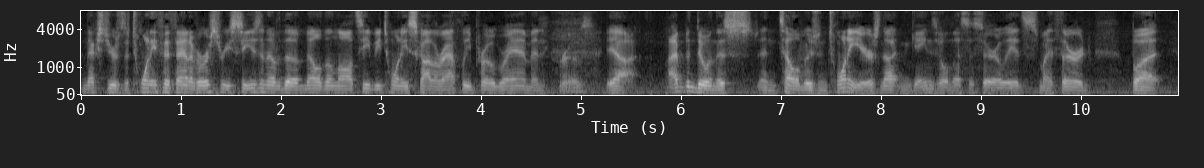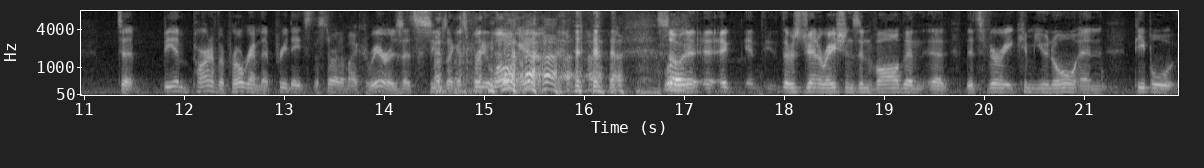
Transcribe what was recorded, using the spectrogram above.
next year's the 25th anniversary season of the Meldon Law TV 20 Scholar Athlete Program, and Sure is. yeah, I've been doing this in television 20 years, not in Gainesville necessarily. It's my third, but to be a part of a program that predates the start of my career is it seems like it's pretty long. Yeah. so Well- it, it, it, there's generations involved, and uh, it's very communal, and people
